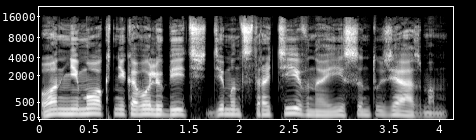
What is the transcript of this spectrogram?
Он не мог никого любить демонстративно и с энтузиазмом.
